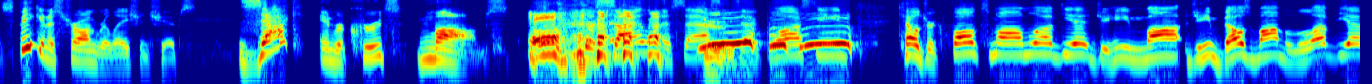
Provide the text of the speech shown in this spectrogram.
speaking of strong relationships, Zach and recruits moms. The silent assassin, Dude. Zach Blostein. Keldric Faulk's mom loved you. Jaheim, mom, Jaheim Bell's mom loved you.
